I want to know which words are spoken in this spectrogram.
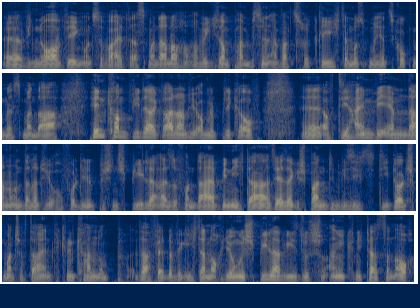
äh, wie Norwegen und so weiter, dass man da noch wirklich noch ein paar bisschen einfach zurückliegt. Da muss man jetzt gucken, dass man da hinkommt wieder, gerade natürlich auch mit Blick auf, äh, auf die Heim-WM dann und dann natürlich auch auf die Olympischen Spiele. Also von daher bin ich da sehr, sehr gespannt, wie sich die deutsche Mannschaft da entwickeln kann, ob da vielleicht auch wirklich dann auch junge Spieler, wie du es schon angekündigt hast, dann auch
